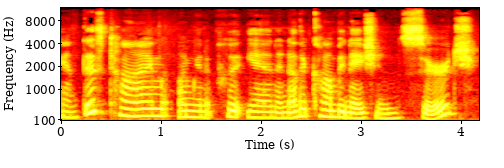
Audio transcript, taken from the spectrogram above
And this time I'm going to put in another combination search.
